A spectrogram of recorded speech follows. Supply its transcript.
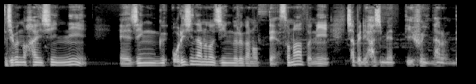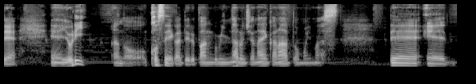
自分の配信に、えージングオリジナルのジングルが載ってその後に喋り始めっていう風になるんで、えーよりあの個性が出る番組になるんじゃないかなと思います。で、えー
